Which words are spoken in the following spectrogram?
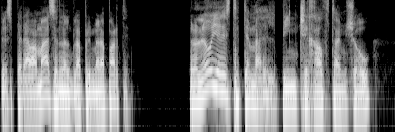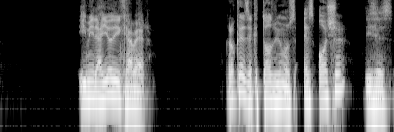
esperaba más en la, la primera parte. Pero luego llega este tema del pinche halftime show. Y mira, yo dije, a ver, creo que desde que todos vimos, ¿es Usher dices,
